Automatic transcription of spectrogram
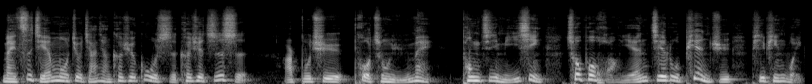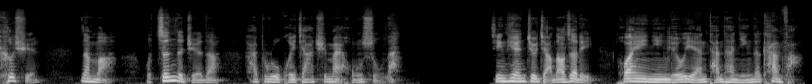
每次节目就讲讲科学故事、科学知识，而不去破除愚昧、抨击迷信、戳破谎言、揭露骗局、批评伪科学，那么我真的觉得还不如回家去卖红薯呢。今天就讲到这里，欢迎您留言谈谈您的看法。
